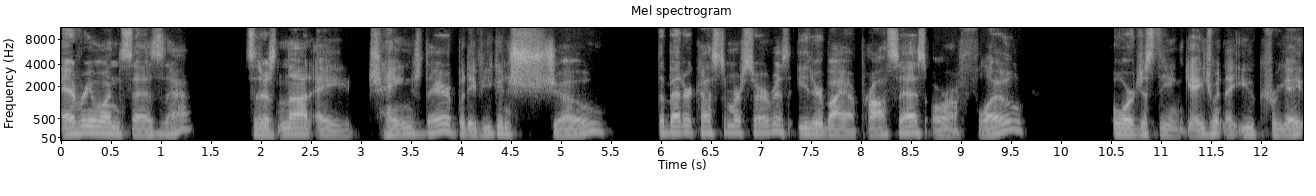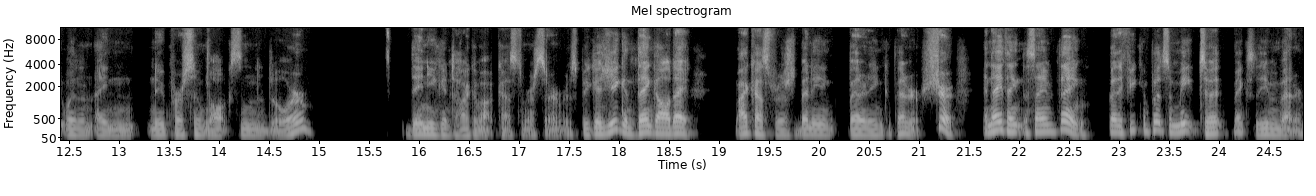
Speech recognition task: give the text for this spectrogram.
Everyone says that. So there's not a change there, but if you can show the better customer service either by a process or a flow, or just the engagement that you create when a new person walks in the door, then you can talk about customer service because you can think all day, my customers better, better than competitor. Sure. And they think the same thing. But if you can put some meat to it, makes it even better.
